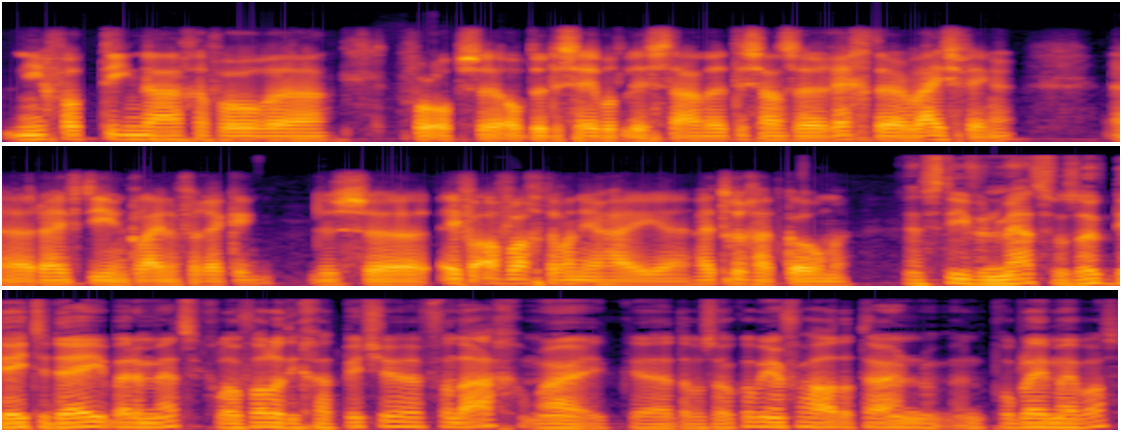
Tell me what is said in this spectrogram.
in ieder geval tien dagen voor, voor op, op de disabled list staan. Het is aan zijn rechter wijsvinger. daar heeft hij een kleine verrekking. Dus even afwachten wanneer hij, hij terug gaat komen. Ja, Steven Mets was ook day-to-day bij de Mets. Ik geloof wel dat hij gaat pitchen vandaag. Maar ik, uh, dat was ook alweer een verhaal dat daar een, een probleem mee was.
